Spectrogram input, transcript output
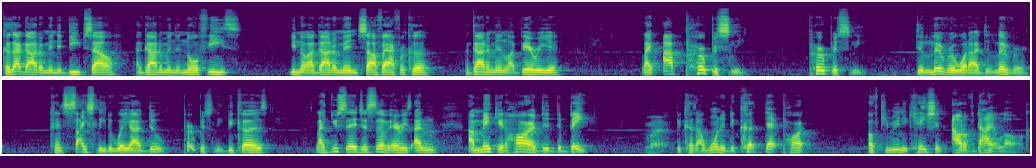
Cause I got them in the deep south. I got them in the northeast. You know, I got them in South Africa. I got them in Liberia. Like I purposely, purposely deliver what I deliver concisely the way I do, purposely, because, like you said yourself, Aries, I I make it hard to debate Right. because I wanted to cut that part of communication out of dialogue.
